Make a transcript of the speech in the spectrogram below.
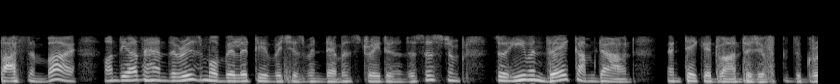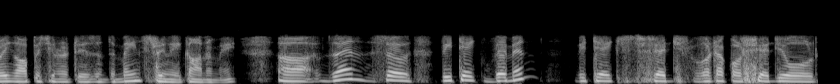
pass them by. On the other hand, there is mobility which has been demonstrated in the system, so even they come down and take advantage of the growing opportunities in the mainstream economy. Uh, then, so we take women, we take what are called scheduled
